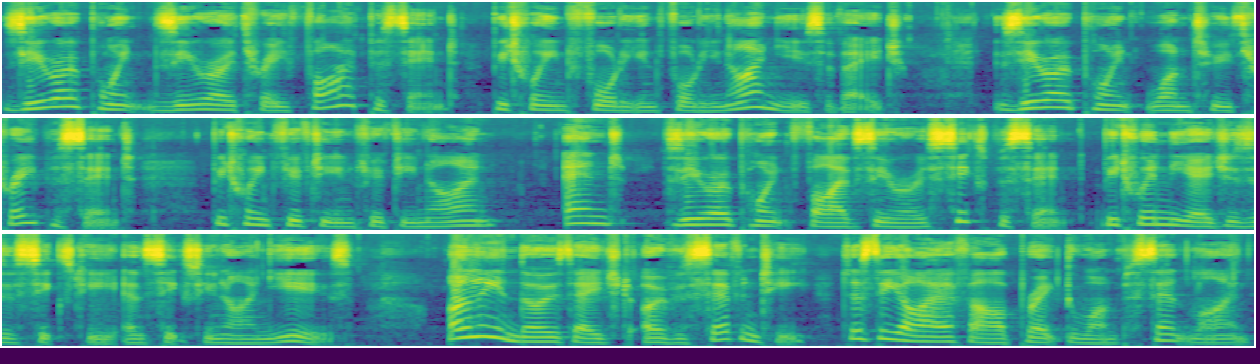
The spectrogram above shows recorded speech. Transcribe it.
0.035% between 40 and 49 years of age, 0.123% between 50 and 59, and 0.506% between the ages of 60 and 69 years. Only in those aged over 70 does the IFR break the 1% line,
